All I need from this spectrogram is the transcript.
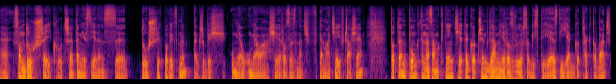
E, są dłuższe i krótsze. Ten jest jeden z dłuższych, powiedzmy, tak żebyś umiał, umiała się rozeznać w temacie i w czasie. To ten punkt na zamknięcie tego, czym dla mnie rozwój osobisty jest i jak go traktować,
